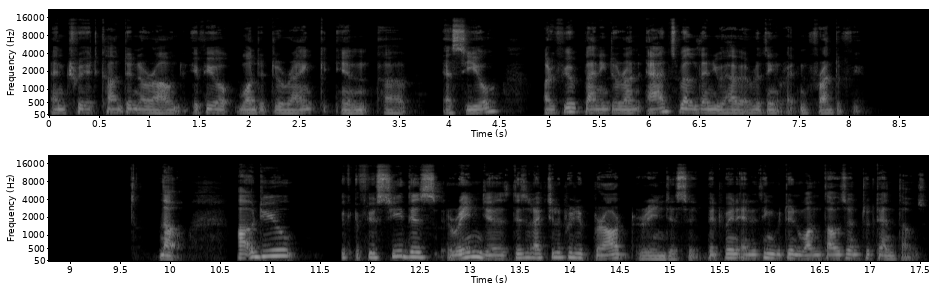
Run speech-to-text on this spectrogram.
and create content around if you wanted to rank in uh, SEO or if you're planning to run ads well then you have everything right in front of you now how do you if you see these ranges these are actually pretty broad ranges between anything between 1000 to 10000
